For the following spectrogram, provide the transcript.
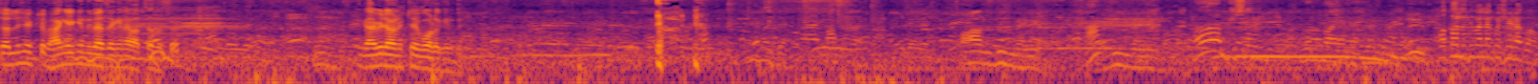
চল্লিশ একটু ভাঙে কিন্তু বেচা কিনা বাচ্চা তো গাভীটা অনেকটাই বড় কিন্তু। হ্যাঁ? হ্যাঁ বিশাল গরু নয় এটা। কত হলে দিবে লাগবে সেটা কম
